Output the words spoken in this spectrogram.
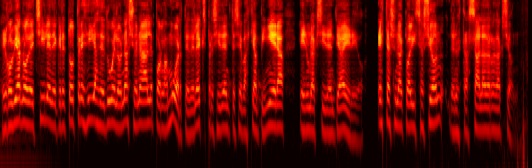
El gobierno de Chile decretó tres días de duelo nacional por la muerte del expresidente Sebastián Piñera en un accidente aéreo. Esta es una actualización de nuestra sala de redacción.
